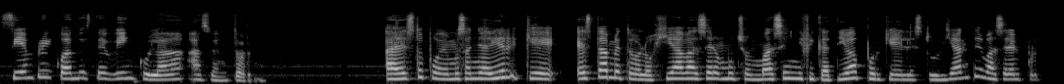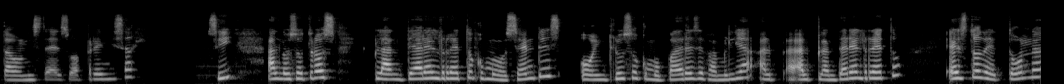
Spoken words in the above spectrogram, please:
siempre y cuando esté vinculada a su entorno. A esto podemos añadir que esta metodología va a ser mucho más significativa porque el estudiante va a ser el protagonista de su aprendizaje. ¿Sí? Al nosotros plantear el reto como docentes o incluso como padres de familia, al plantear el reto, esto detona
